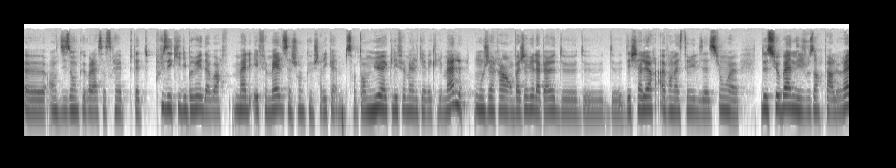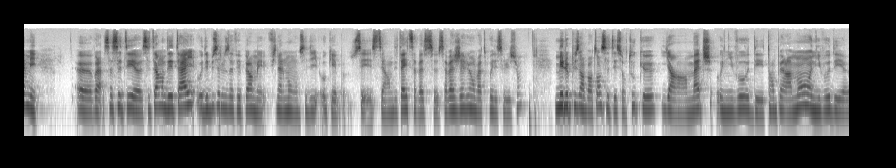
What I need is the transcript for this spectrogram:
euh, en se disant que voilà, ça serait peut-être plus équilibré d'avoir mâle et femelle, sachant que Charlie s'entend mieux avec les femelles qu'avec les mâles. On gérera, on va gérer la période de, des chaleurs avant la stérilisation euh, de Sioban et je vous en reparlerai, mais euh, voilà, ça c'était euh, c'était un détail. Au début, ça nous a fait peur, mais finalement, on s'est dit, ok, c'est un détail, ça va ça va gérer, on va trouver des solutions. Mais le plus important, c'était surtout qu'il y a un match au niveau des tempéraments, au niveau des, euh,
